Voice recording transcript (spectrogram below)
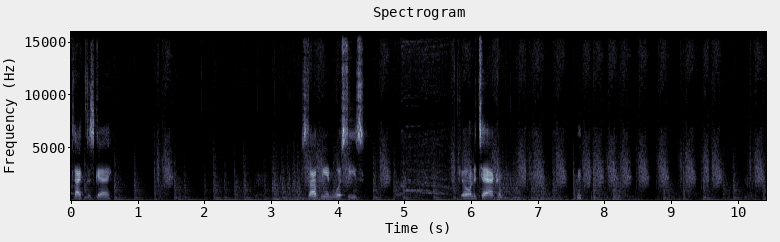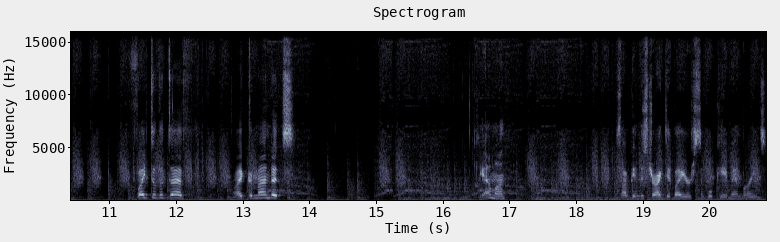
Attack this guy. Stop being wussies. Go and attack him. Fight to the death. I command it. Come on. Stop getting distracted by your simple caveman brains.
